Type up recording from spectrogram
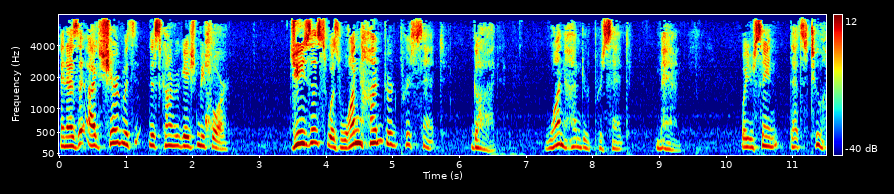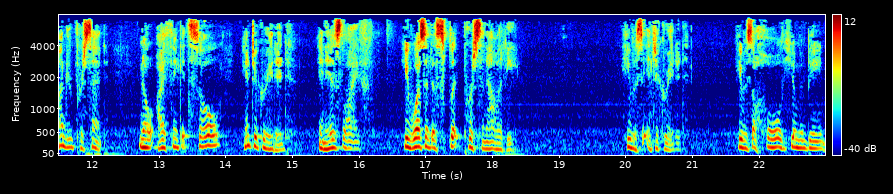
And as I've shared with this congregation before, Jesus was 100% God 100% man. Well, you're saying that's 200%. No, I think it's so integrated in his life. He wasn't a split personality. He was integrated. He was a whole human being.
